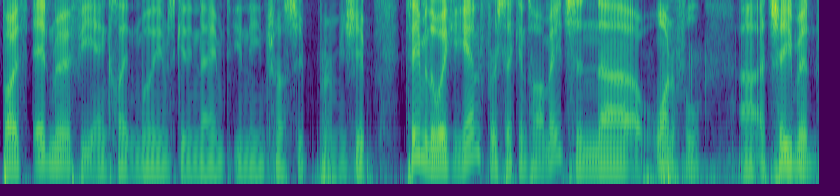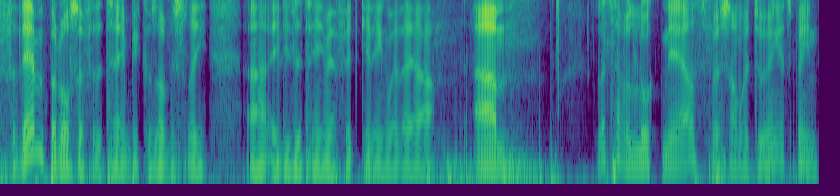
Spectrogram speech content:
both Ed Murphy and Clayton Williams getting named in the Intrust Super Premiership Team of the Week again for a second time each, and uh, a wonderful. Uh, achievement for them, but also for the team because obviously uh, it is a team effort getting where they are. Um, let's have a look now. It's the first time we're doing it. It's been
